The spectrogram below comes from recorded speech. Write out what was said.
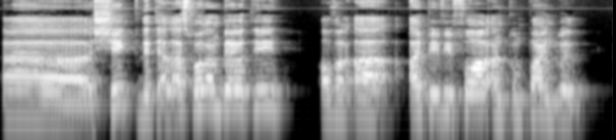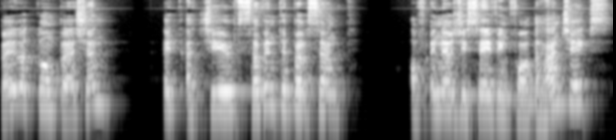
uh, SCHC, DTLS4 and BIOT over uh, IPv4 and combined with payload compression, it achieves 70% of energy saving for the handshakes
